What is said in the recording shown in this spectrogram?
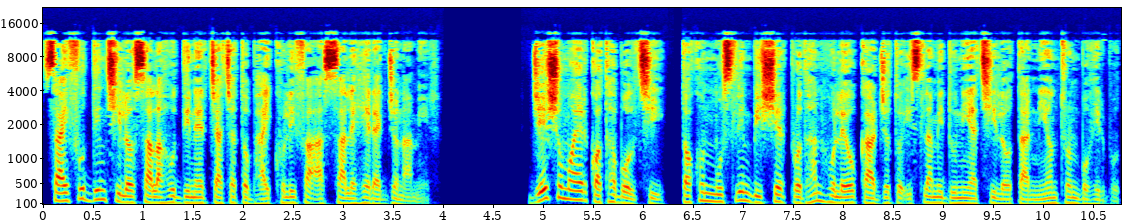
সাইফুদ্দিন ছিল সালাহুদ্দিনের চাচাতো ভাই খলিফা আস সালেহের একজন আমির। যে সময়ের কথা বলছি, তখন মুসলিম বিশ্বের প্রধান হলেও কার্যত ইসলামী দুনিয়া ছিল তার নিয়ন্ত্রণ বহির্ভূত।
